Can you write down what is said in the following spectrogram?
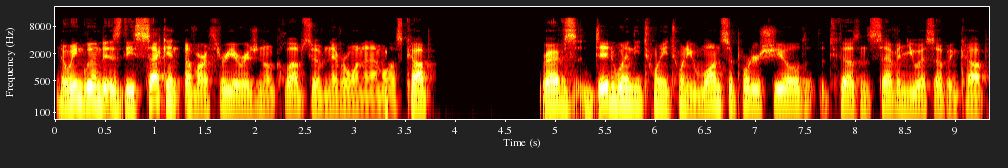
New England is the second of our three original clubs to have never won an MLS Cup. Revs did win the 2021 Supporters Shield, the 2007 US Open Cup,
